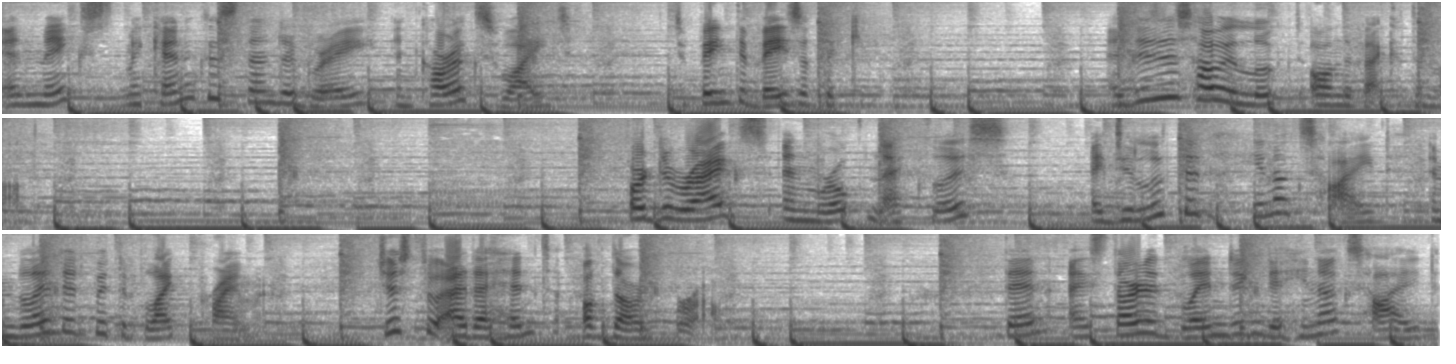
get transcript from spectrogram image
and mixed Mechanicus Standard Grey and Corax White to paint the base of the cape. And this is how it looked on the back of the For the rags and rope necklace, I diluted Rhinox hide and blended with the black primer, just to add a hint of dark brown. Then I started blending the Rhinox hide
